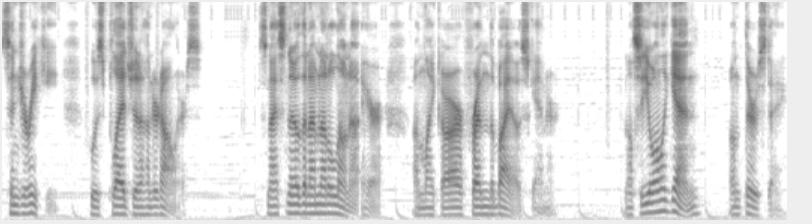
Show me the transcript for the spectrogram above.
Sinjariki, who has pledged at $100. It's nice to know that I'm not alone out here, unlike our friend the bioscanner. And I'll see you all again on Thursday.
